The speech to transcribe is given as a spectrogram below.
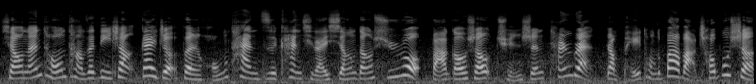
小男童躺在地上，盖着粉红毯子，看起来相当虚弱，发高烧，全身瘫软，让陪同的爸爸超不舍，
